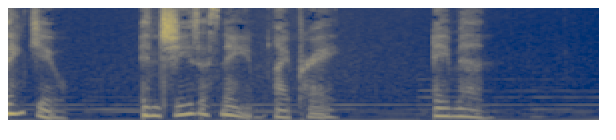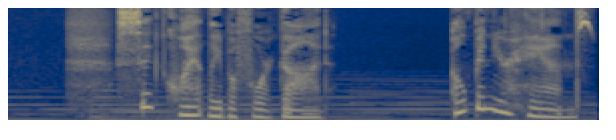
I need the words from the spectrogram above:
Thank you. In Jesus' name I pray. Amen. Sit quietly before God. Open your hands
